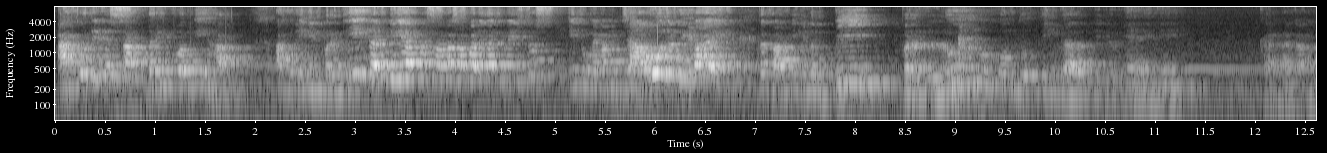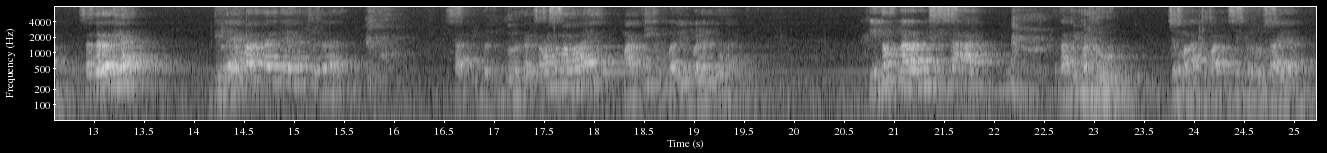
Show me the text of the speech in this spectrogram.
Aku didesak dari dua pihak aku ingin pergi dan diam bersama-sama dengan Kristus, itu memang jauh lebih baik, tetapi lebih perlu untuk tinggal di dunia ini karena kamu. Saudara lihat, dilema kan dia kan saudara? Saat dibenturkan sama-sama baik, mati kembali kepada Tuhan. Hidup mengalami siksaan, tetapi perlu. Jemaat cepat masih perlu saya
